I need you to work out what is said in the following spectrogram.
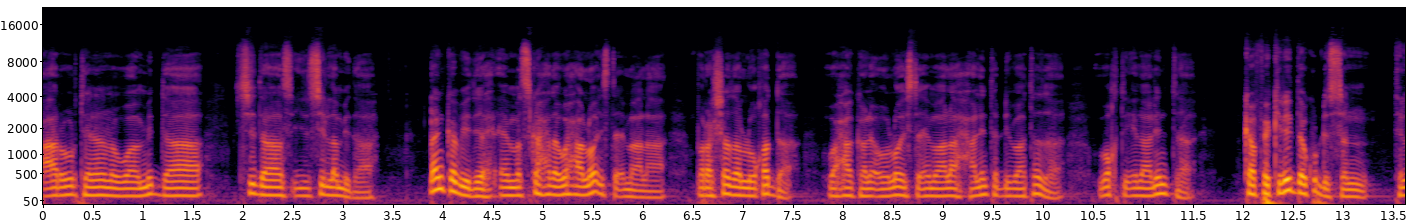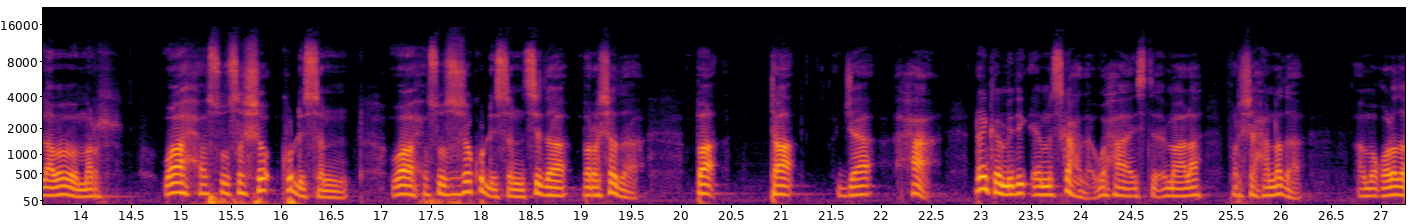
Caruurteennana waa middaa sidaas iyo si la mid ah dhanka bidix ee maskaxda waxaa loo isticmaalaa barashada luuqadda waxaa kale oo loo isticmaalaa xalinta dhibaatada waqti ilaalinta ka fikiridda ku dhisan tilaababa mar waa xusuusasho ku dhisan waa xusuusasho ku dhisan sida barashada ba ta ja xa dhanka midig ee maskaxda waxaa isticmaala farshaxanada ama qolada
